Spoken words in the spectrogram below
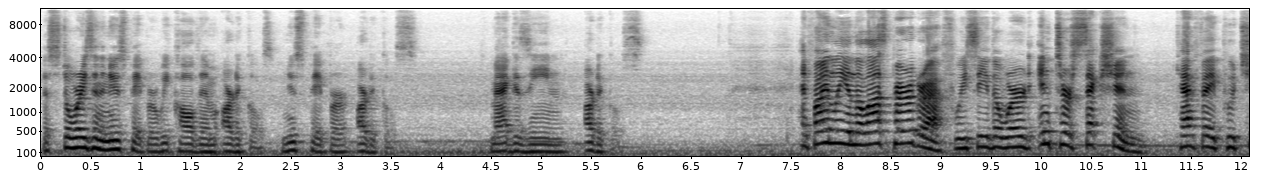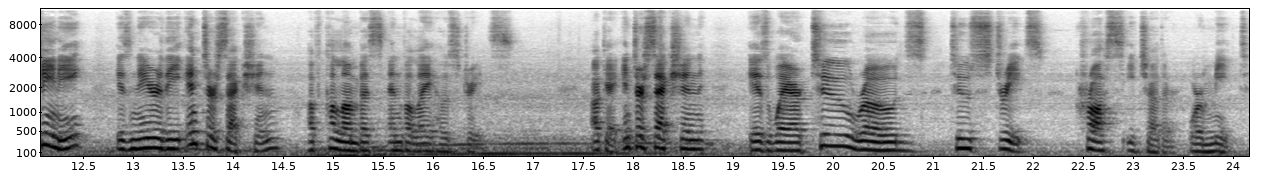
the stories in the newspaper, we call them articles. Newspaper articles. Magazine articles. And finally, in the last paragraph, we see the word intersection. Cafe Puccini is near the intersection of Columbus and Vallejo streets. Okay, intersection is where two roads, two streets cross each other or meet.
